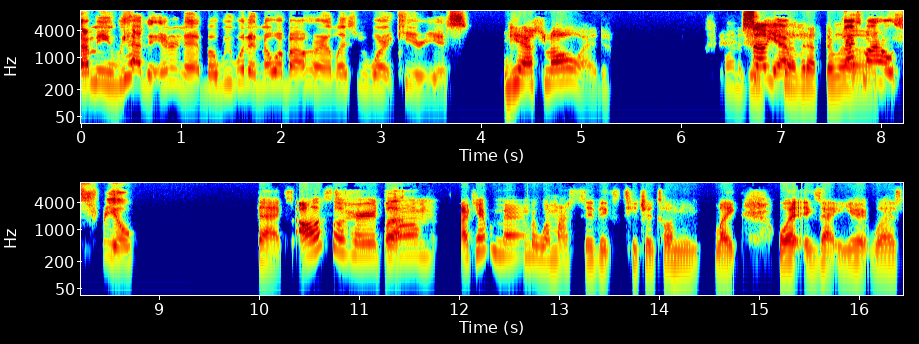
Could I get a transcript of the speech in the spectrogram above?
I mean we had the internet, but we wouldn't know about her unless we weren't curious. Yes, Lord. Want to So, just yeah, it up the road. That's my whole spiel. Facts. I also heard But- um I can't remember when my civics teacher told me like what exact year it was,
